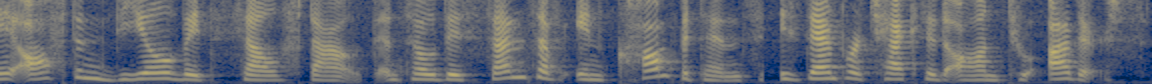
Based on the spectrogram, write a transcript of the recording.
they often deal with self doubt. And so this sense of incompetence is then projected onto others,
